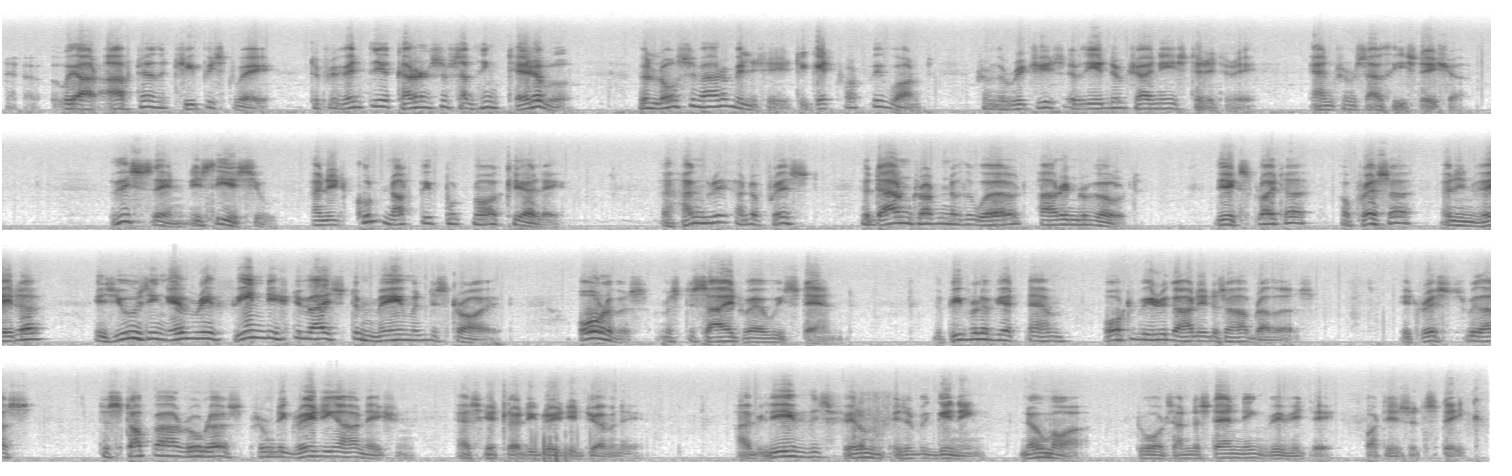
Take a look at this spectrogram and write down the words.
Uh, we are after the cheapest way to prevent the occurrence of something terrible, the loss of our ability to get what we want from the riches of the Indo-Chinese territory and from Southeast Asia. This, then, is the issue, and it could not be put more clearly. The hungry and oppressed, the downtrodden of the world are in revolt. The exploiter, oppressor, and invader is using every fiendish device to maim and destroy. All of us must decide where we stand. The people of Vietnam ought to be regarded as our brothers. It rests with us to stop our rulers from degrading our nation as Hitler degraded Germany. I believe this film is a beginning, no more, towards understanding vividly what is at stake.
